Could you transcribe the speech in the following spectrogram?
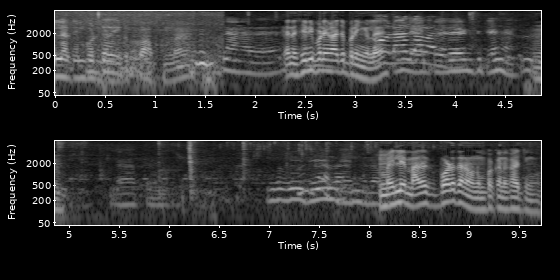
எல்லாத்தையும் அப்படின்னா நான் அதை என்ன சீனி பண்ணி காய்ச்ச போறீங்களே? இல்லை அதுக்கு போட தானே ஒன்று பக்கம் காய்ச்சுங்க.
